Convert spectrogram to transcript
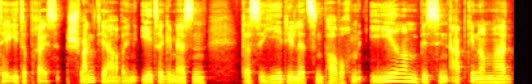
der Etherpreis schwankt ja, aber in Ether gemessen, dass sie hier die letzten paar Wochen eher ein bisschen abgenommen hat,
